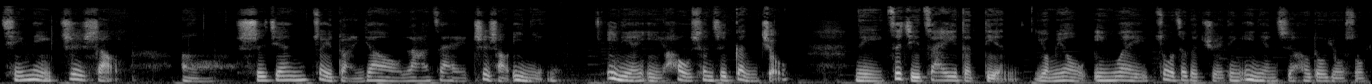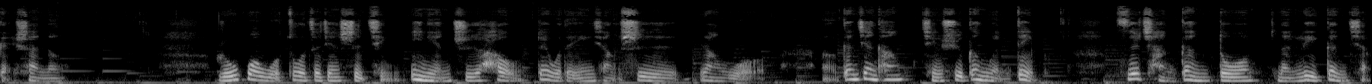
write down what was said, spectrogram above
请你至少，嗯，时间最短要拉在至少一年，一年以后甚至更久。你自己在意的点有没有因为做这个决定一年之后都有所改善呢？如果我做这件事情一年之后对我的影响是让我呃更健康、情绪更稳定、资产更多、能力更强，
